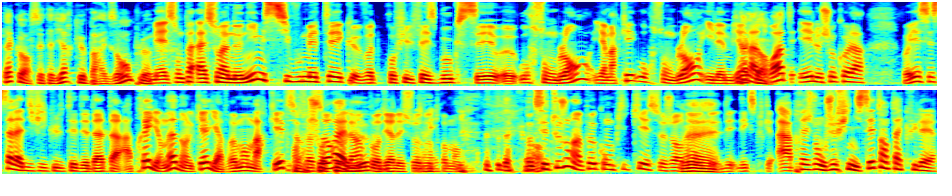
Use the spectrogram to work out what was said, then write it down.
D'accord, c'est-à-dire que par exemple. Mais elles sont, pas, elles sont anonymes. Si vous mettez que votre profil Facebook c'est euh, ourson blanc, il y a marqué ourson blanc, il aime bien la droite et le chocolat. Vous voyez, c'est ça la difficulté des datas. Après, il y en a dans lequel il y a vraiment marqué François Sorel, hein, pour dire les choses autrement. donc c'est toujours un peu compliqué ce genre d'explication. Après, donc je finis, c'est tentaculaire.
